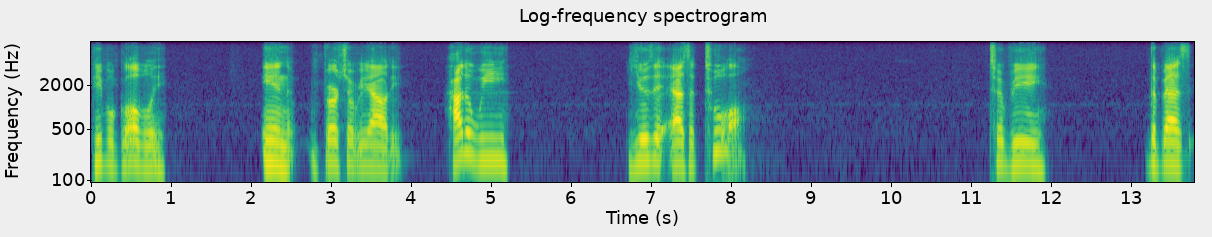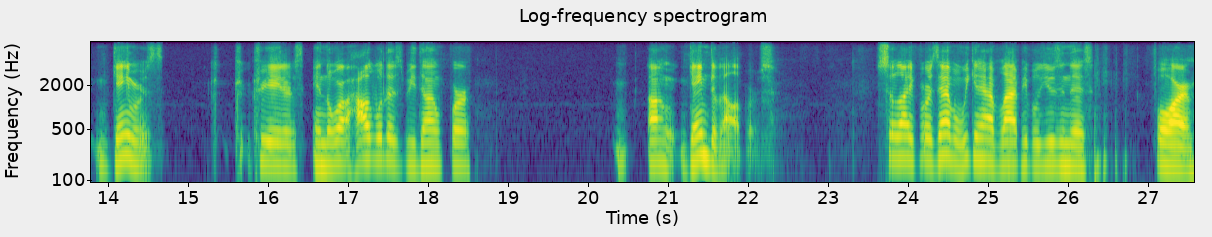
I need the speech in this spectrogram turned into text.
people globally in virtual reality? How do we use it as a tool to be the best gamers creators in the world? How will this be done for um, game developers? So, like for example, we can have black people using this for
